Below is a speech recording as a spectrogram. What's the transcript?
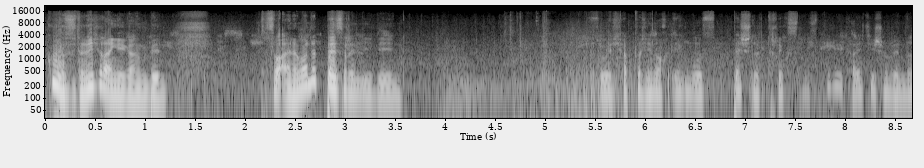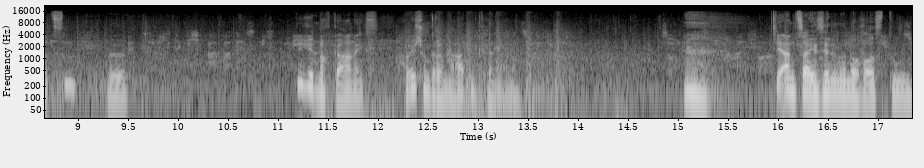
Gut, dass ich da nicht reingegangen bin. War eine meiner besseren Ideen. So, ich habe doch hier noch irgendwo Special Tricks. Kann ich die schon benutzen? Nö. Hier geht noch gar nichts. Habe ich schon Granaten? Keine Ahnung. Die Anzeigen sind immer noch aus Doom.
